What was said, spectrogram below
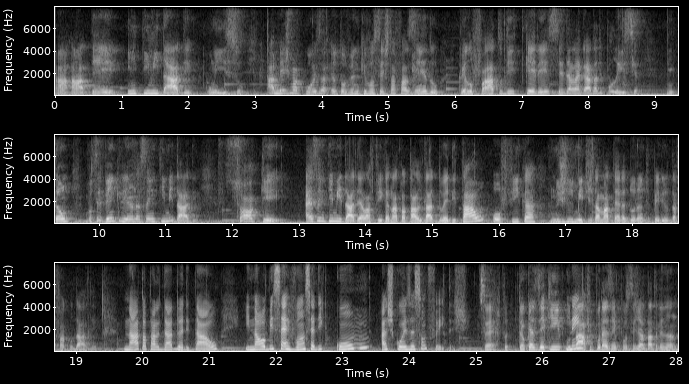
a, a ter intimidade com isso. A mesma coisa eu estou vendo que você está fazendo pelo fato de querer ser delegada de polícia. Então, você vem criando essa intimidade. Só que essa intimidade ela fica na totalidade do edital ou fica nos limites da matéria durante o período da faculdade? Na totalidade do edital e na observância de como as coisas são feitas. Certo. Então quer dizer que o Nem... TAF, por exemplo, você já está treinando?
